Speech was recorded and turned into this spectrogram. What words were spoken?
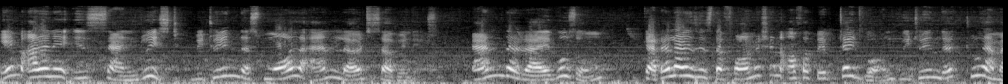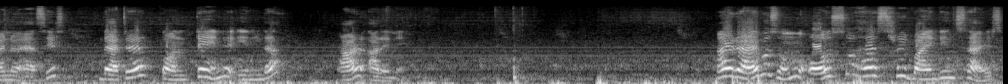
mRNA is sandwiched between the small and large subunits and the ribosome catalyzes the formation of a peptide bond between the two amino acids that are contained in the rRNA. A ribosome also has three binding sites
